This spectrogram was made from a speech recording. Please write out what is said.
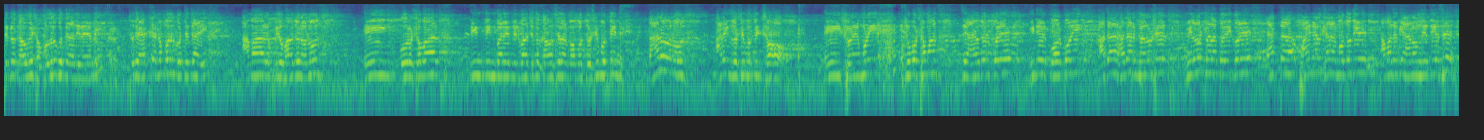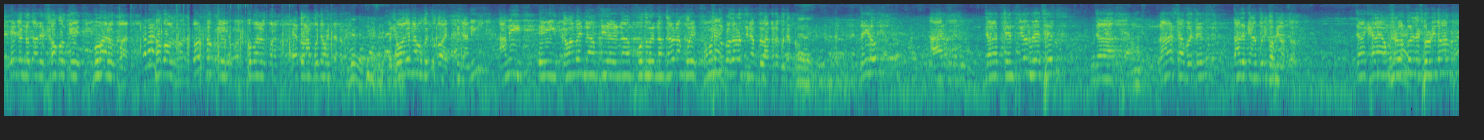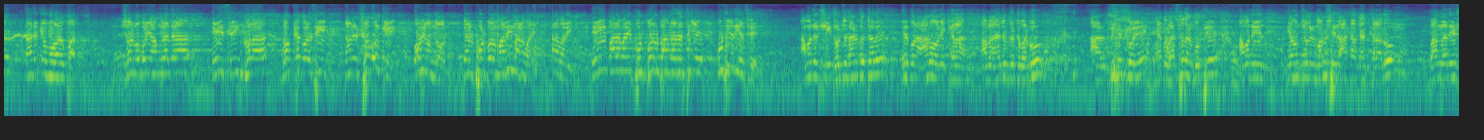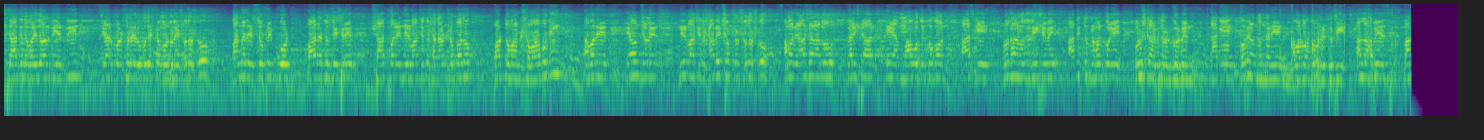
কিন্তু কাউকে সম্বোধনও করতে রাজি নাই আমি। শুধু একটা সম্বোধন করতে চাই। আমার প্রিয় ভাজন অনুজ, এই পৌরসভার তিন তিনবারের নির্বাচিত কাউন্সিলর মোহাম্মদ জসিমউদ্দিন, তারও অনুজ আরেক জসিমউদ্দিন সহ। এই সোনামুড়ি যুব সমাজ যে আয়োজন করে, ঈদের পরপরই হাজার হাজার মানুষের মিলন মেলা তৈরি করে একটা ফাইনাল খেলার মধ্য দিয়ে আমাদেরকে আনন্দ দিয়েছে এই জন্য তাদের সকলকে মোবারকবাদ। সকল দর্শককে মোবারকবাদ। এত নাম করতে পারতাম না। সোহাগের নামও করতে হয়। জানি আমি এই কামাল ভাইয়ের নাম দিদারের নাম কদুমের নাম কারও নাম করে শুধু প্রধানমন্ত্রীর নাম করে বারকাটা করতেন না যাই হোক আর যারা চ্যাম্পিয়ন হয়েছেন যারা রানার্স আপ হয়েছেন তাদেরকে আন্তরিক অভিনন্দন। যারা খেলায় অংশগ্রহণ করেছে ষোলোটি দল, তাদেরকেও মোবারকবাদ। সর্বোপরি আমরা যারা এই শৃঙ্খলা রক্ষা করেছি, তাদের সকলকে অভিনন্দন। কারণ ফুটবল মানেই মারামারি। মারামারি। এই মারামারি ফুটবল বাংলাদেশ থেকে উঠিয়ে দিয়েছে। আমাদের সেই ধৈর্য ধারণ করতে হবে। এরপর আরও অনেক খেলা আমরা আয়োজন করতে পারব। আর বিশেষ করে এত ব্যস্ততার মধ্যে আমাদের এ অঞ্চলের মানুষের আশা আকাঙ্ক্ষার আলো, বাংলাদেশ জাতীয়তাবাদী দল বিএনপির চেয়ারপারসনের উপদেষ্টা মণ্ডলীর সদস্য, বাংলাদেশ সুপ্রিম কোর্ট বার অ্যাসোসিয়েশনের সাতবারের নির্বাচিত সাধারণ সম্পাদক, বর্তমান সভাপতি, আমাদের এ অঞ্চলের নির্বাচিত সাবেক সংসদ সদস্য, আমাদের আশার আলো, barrister A M Mahmudul Khokon, আজকে প্রধান অতিথি হিসেবে আতিথ্য গ্রহণ করে পুরস্কার বিতরণ করবেন। তাকে অভিনন্দন জানিয়ে আমার বক্তব্য শেষ আল্লাহ হাফেজ।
